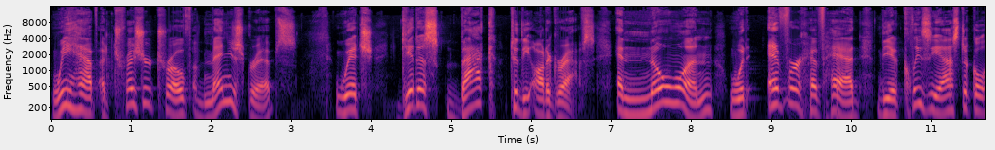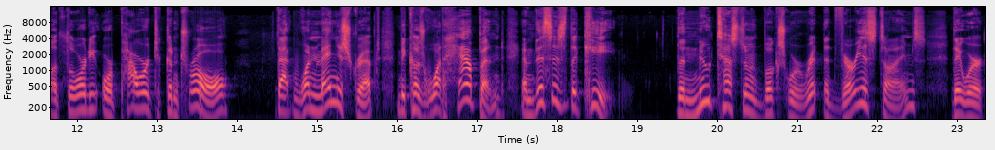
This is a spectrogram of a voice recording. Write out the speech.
We have a treasure trove of manuscripts which get us back to the autographs. And no one would ever have had the ecclesiastical authority or power to control that one manuscript because what happened, and this is the key, the New Testament books were written at various times. They were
